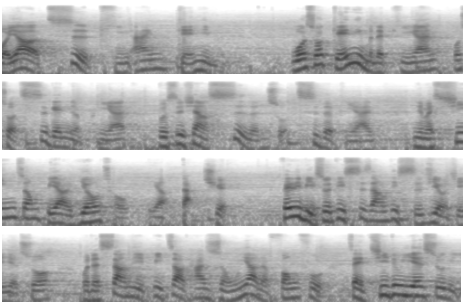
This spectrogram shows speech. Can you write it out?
我要赐平安给你们，我所给你们的平安，我所赐给你的平安，不是像世人所赐的平安。”你们心中不要忧愁，不要胆怯。菲利比书第四章第十九节也说：“我的上帝必照他荣耀的丰富，在基督耶稣里，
